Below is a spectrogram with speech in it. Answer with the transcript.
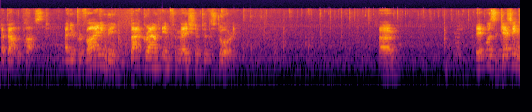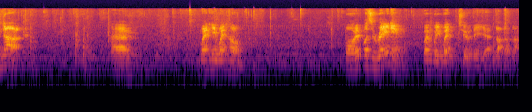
about the past, and you're providing the background information to the story. Um, it was getting dark um, when he went home. Or it was raining when we went to the uh, blah blah blah.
